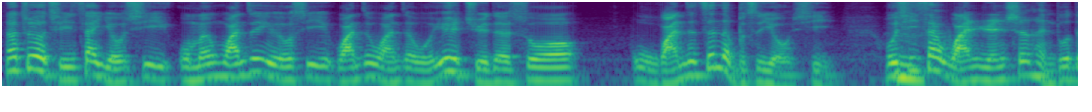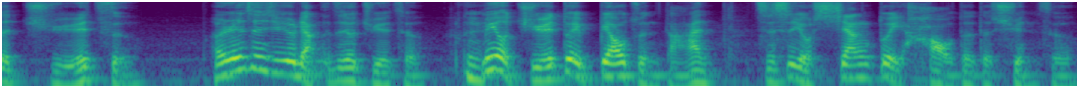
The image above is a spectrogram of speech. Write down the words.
那最后，其实，在游戏，我们玩这个游戏，玩着玩着，我越觉得说，我玩的真的不是游戏，我其实在玩人生很多的抉择。而人生其实有两个字，就抉择对，没有绝对标准答案，只是有相对好的的选择。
